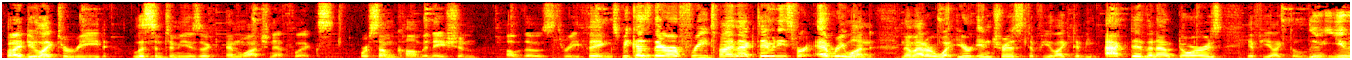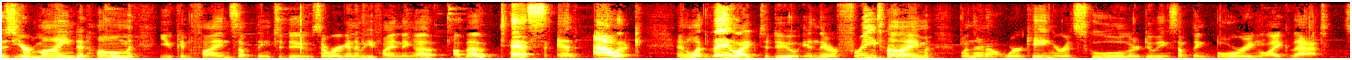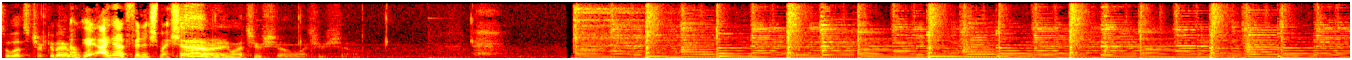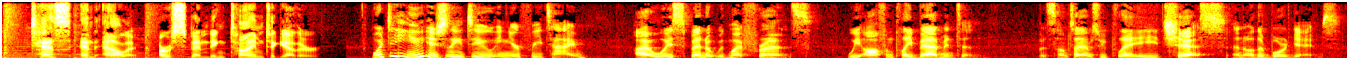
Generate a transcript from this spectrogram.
But I do like to read, listen to music, and watch Netflix, or some combination of those three things, because there are free time activities for everyone, no matter what your interest. If you like to be active and outdoors, if you like to use your mind at home, you can find something to do. So we're going to be finding out about Tess and Alec and what they like to do in their free time when they're not working or at school or doing something boring like that. So let's check it out. Okay, I gotta finish my show. Yeah, all right, watch your show, watch your show. Tess and Alec are spending time together. What do you usually do in your free time? I always spend it with my friends. We often play badminton, but sometimes we play chess and other board games.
